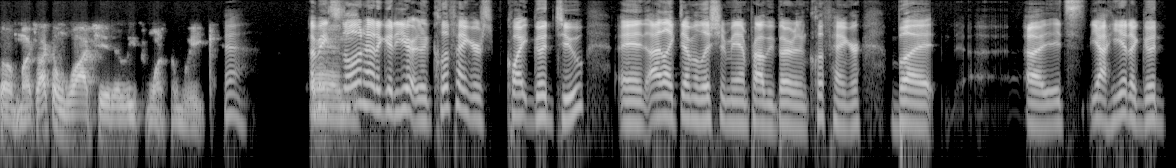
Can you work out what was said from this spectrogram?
so much. I can watch it at least once a week. Yeah. I mean, And- Stallone had a good year. The Cliffhanger's quite good too, and I like Demolition Man probably better than Cliffhanger. But uh, it's yeah, he had a good.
